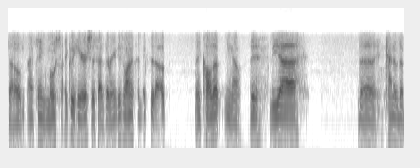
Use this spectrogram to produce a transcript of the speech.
So I think most likely here it's just that the Rangers wanted to mix it up. They called up, you know, the the uh the kind of the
